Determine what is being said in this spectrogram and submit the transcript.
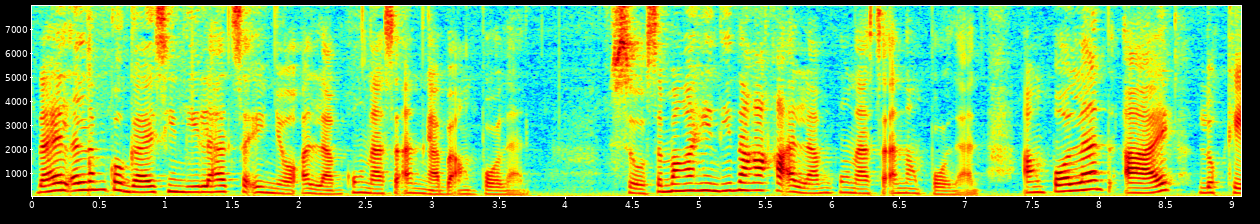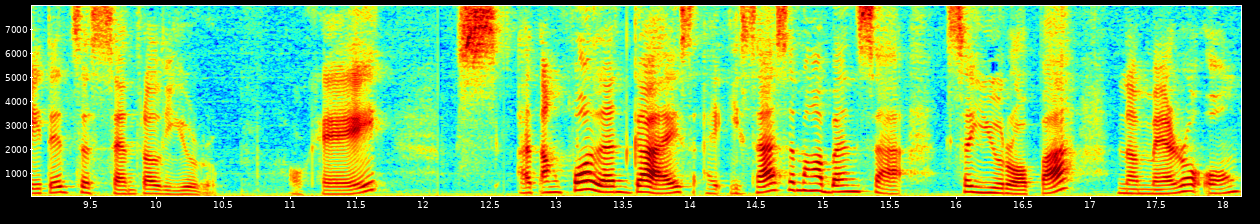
Dahil alam ko guys, hindi lahat sa inyo alam kung nasaan nga ba ang Poland. So, sa mga hindi nakakaalam kung nasaan ang Poland, ang Poland ay located sa Central Europe. Okay? At ang Poland, guys, ay isa sa mga bansa sa Europa na merong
